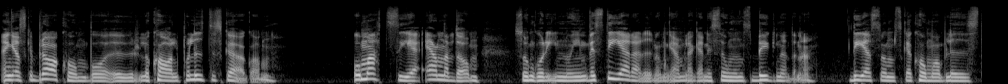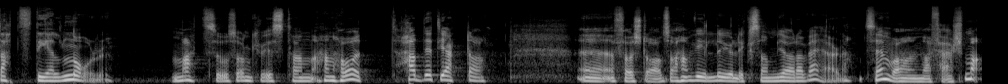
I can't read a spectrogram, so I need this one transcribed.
En ganska bra kombo ur lokalpolitiska ögon. Och Mats är en av dem som går in och investerar i de gamla garnisonsbyggnaderna. Det som ska komma att bli stadsdel norr. Mats Sundqvist, han, han har ett, hade ett hjärta eh, för stan, så han ville ju liksom göra väl. Sen var han en affärsman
